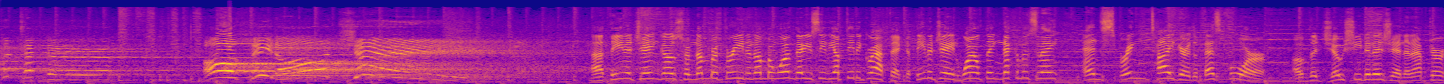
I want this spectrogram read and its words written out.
contender, Athena Jane. Athena Jane goes from number three to number one. There you see the updated graphic. Athena Jane, Wild Thing, Nekamusume, and Spring Tiger, the best four of the Joshi division. And after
